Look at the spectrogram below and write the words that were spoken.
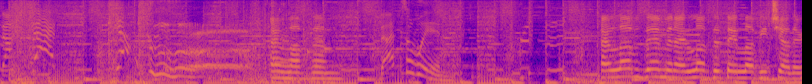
That's that. Yeah. I love them. That's a win. I love them and I love that they love each other.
